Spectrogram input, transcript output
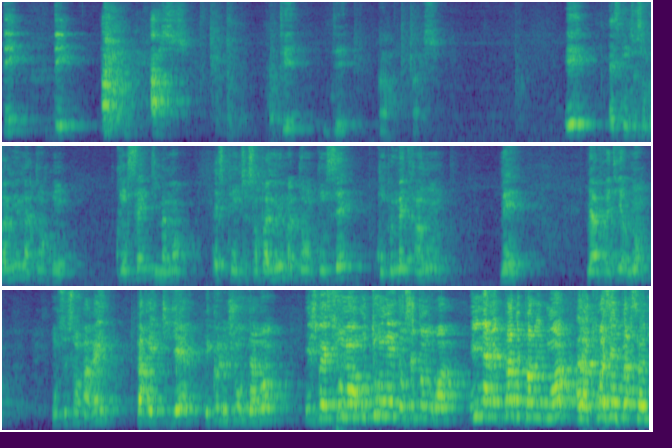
T-D-A-H. T, D, A, H. Et est-ce qu'on ne se sent pas mieux maintenant qu'on sait, dit maman? Est-ce qu'on ne se sent pas mieux maintenant qu'on sait qu'on peut mettre un nom Mais, mais à vrai dire, non. On se sent pareil, pareil qu'hier et que le jour d'avant. Et je vais sûrement retourner dans cet endroit. Et il n'arrête pas de parler de moi à la troisième personne.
